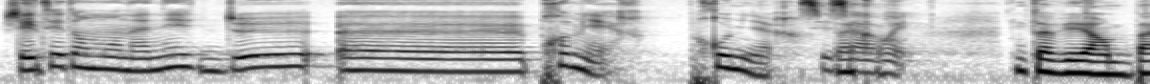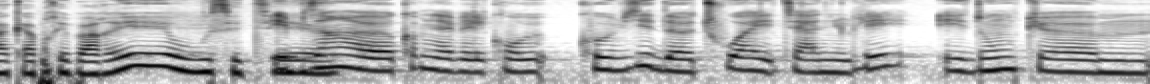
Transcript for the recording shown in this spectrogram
J'étais dans mon année de première. Première. C'est ça, ouais. Donc, tu avais un bac à préparer ou c'était... Eh bien, euh, comme il y avait le Covid, tout a été annulé. Et donc, euh,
